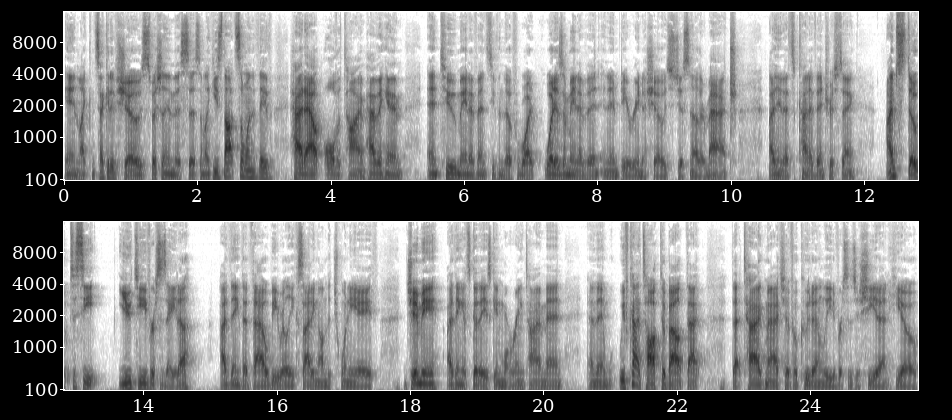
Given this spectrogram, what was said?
in like consecutive shows, especially in this system. Like he's not someone that they've had out all the time. Having him in two main events, even though for what what is a main event in an empty arena show, it's just another match. I think that's kind of interesting. I'm stoked to see UT versus Eita. I think that that will be really exciting on the 28th. Jimmy, I think it's good that he's getting more ring time in. And then we've kind of talked about that that tag match of Okuda and Lee versus Ishida and Yo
